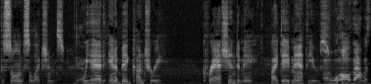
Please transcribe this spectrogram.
The song selections. Yeah. We had "In a Big Country," "Crash Into Me," by Dave Matthews. Uh, oh, that was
